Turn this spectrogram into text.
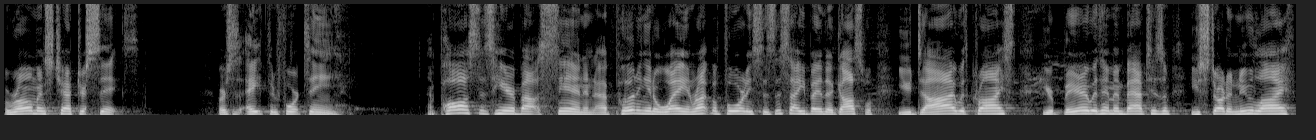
Romans chapter 6, verses 8 through 14. And Paul says here about sin and uh, putting it away. And right before it, he says, This is how you obey the gospel. You die with Christ, you're buried with him in baptism, you start a new life.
